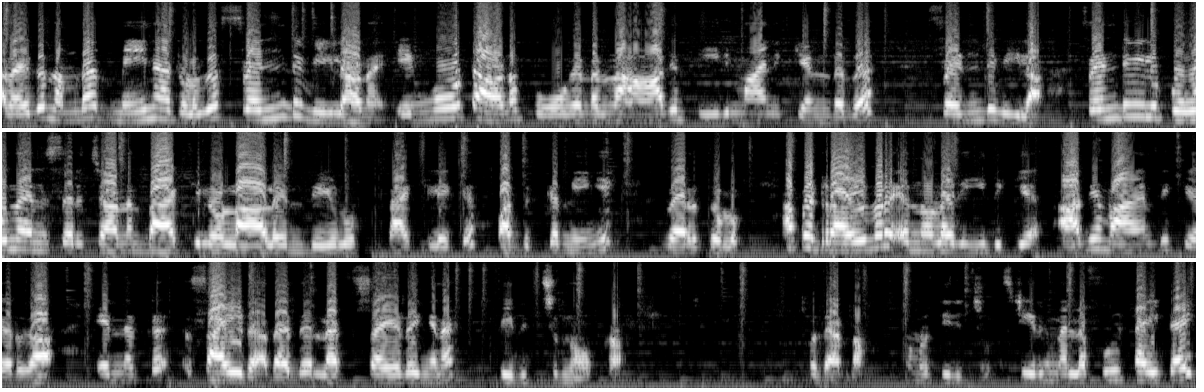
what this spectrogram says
അതായത് നമ്മുടെ മെയിൻ ആയിട്ടുള്ളത് ഫ്രണ്ട് വീലാണ് എങ്ങോട്ടാണ് പോകേണ്ടതെന്ന് ആദ്യം തീരുമാനിക്കേണ്ടത് ഫ്രണ്ട് വീലാ ഫ്രണ്ട് വീൽ പോകുന്ന അനുസരിച്ചാണ് ബാക്കിലുള്ള ആൾ എന്ത് ചെയ്യുള്ളൂ? ബാക്കിലേക്ക് പതുക്കെ നീങ്ങി വരത്തുള്ളൂ. അപ്പൊ ഡ്രൈവർ എന്നുള്ള രീതിക്ക് ആദ്യം വാഹനത്തിൽ കയറുക എന്നിട്ട് സൈഡ് അതായത് ലെഫ്റ്റ് സൈഡ് ഇങ്ങനെ തിരിച്ചു നോക്കാം ഇപ്പൊ ഇതാട്ടോ നമ്മൾ തിരിച്ചു. സ്റ്റിയറിംഗ് നല്ല ഫുൾ ടൈറ്റ് ആയി.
